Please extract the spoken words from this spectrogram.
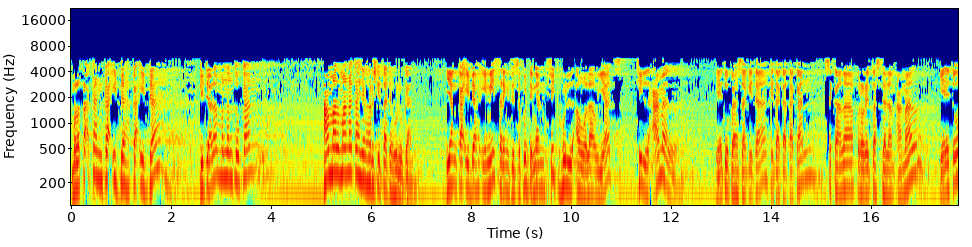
meletakkan kaidah-kaidah di dalam menentukan amal manakah yang harus kita dahulukan. Yang kaidah ini sering disebut dengan fikhul awlawiyat fil amal. Yaitu bahasa kita, kita katakan skala prioritas dalam amal, yaitu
